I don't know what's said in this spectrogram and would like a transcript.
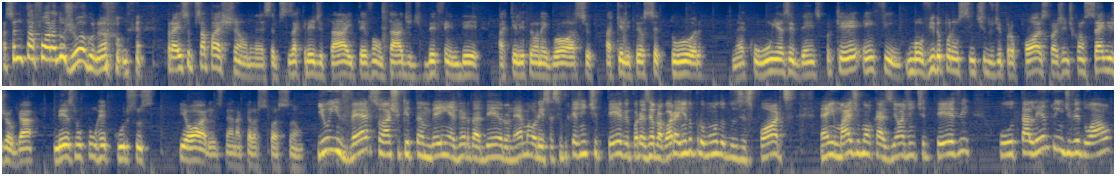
Mas você não está fora do jogo, não. Né? Para isso precisa paixão, né? Você precisa acreditar e ter vontade de defender aquele teu negócio, aquele teu setor, né, com unhas e dentes, porque, enfim, movido por um sentido de propósito, a gente consegue jogar mesmo com recursos piores né, naquela situação. E o inverso acho que também é verdadeiro, né, Maurício? Assim, porque a gente teve, por exemplo, agora indo para o mundo dos esportes, né, em mais de uma ocasião a gente teve o talento individual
